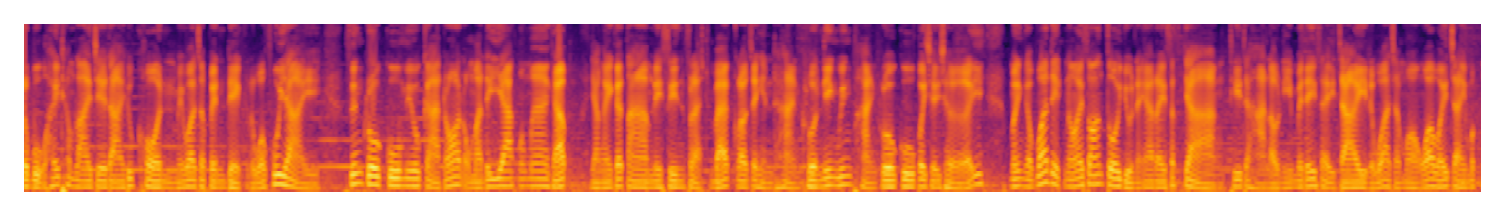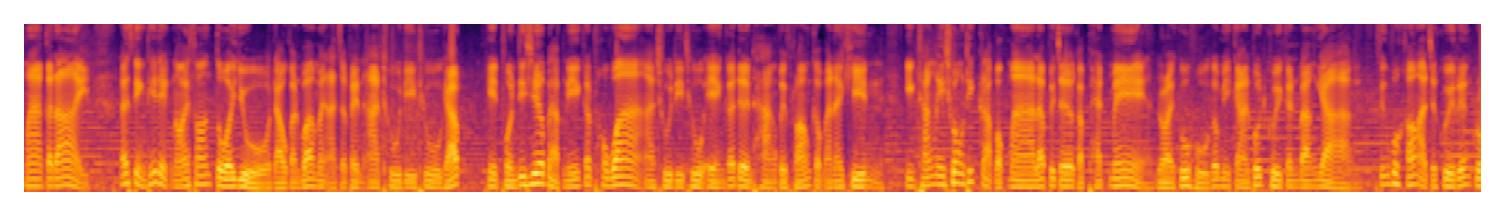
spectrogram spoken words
ระบุให้ทำลายเจไดทุกคน ไม่ว่าจะเป็นเด็กหรือว่าผู้ใหญ่ ซึ่งโกรกูมีโอกาสรอดออกมาได้ยากมากๆครับยังไงก็ตามในซีนแฟลชแบ็กเราจะเห็นทหารโคลนนิ่งวิ่งผ่านโกรกูไปเฉยๆเหมือนกับว่าเด็กน้อยซ่อนตัวอยู่ในอะไรสักอย่าง ที่ทหารเหล่านี้ไม่ได้ใส่ใจหรือว่าจจะมองว่าไว้ใจมากๆก็ได้ และสิ่งที่เด็กน้อยซ่อนตัวอยู่ เดากันว่ามันอาจจะเป็น R2D2 ครับ เหตุผลที่เชื่อแบบนี้ก็เพราะว่า R2D2 เองก็เดินทางไปพร้อมกับอนาคิน อีกทั้งในช่วงที่กลับออกมาแล้วไปเจอกับแพทเม่รอยคู่หูก็มีการพูดคุยกันบางอย่าง ซึ่งพวกเขาอาจจะคุยเรื่องโกร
